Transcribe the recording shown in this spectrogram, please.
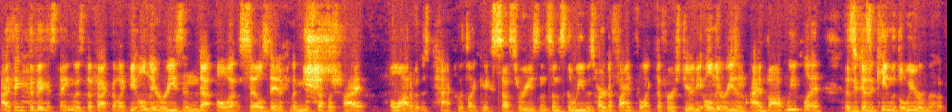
I think the biggest thing was the fact that like the only reason that all that sales data for the Mii stuff was high, a lot of it was packed with like accessories, and since the Wii was hard to find for like the first year, the only reason I bought Wii Play is because it came with the Wii remote.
